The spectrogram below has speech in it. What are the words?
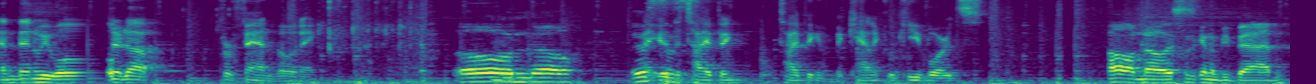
and then we will put it up for fan voting. Oh no! I This hear the typing, typing of mechanical keyboards. oh no! This is gonna be bad.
